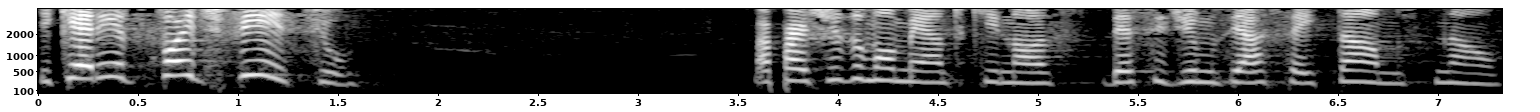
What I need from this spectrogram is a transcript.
E queridos, foi difícil? A partir do momento que nós decidimos e aceitamos, não.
